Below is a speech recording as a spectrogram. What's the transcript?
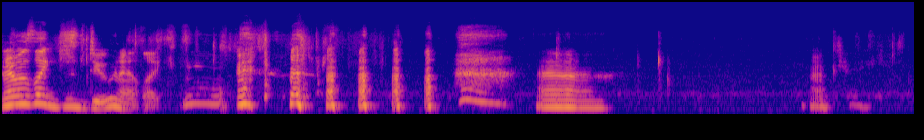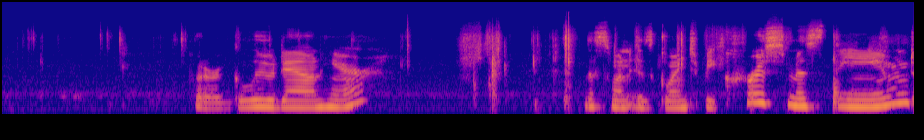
And I was like just doing it like uh, okay put our glue down here. This one is going to be Christmas themed.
